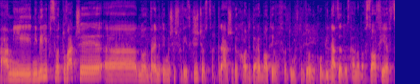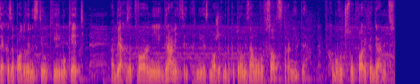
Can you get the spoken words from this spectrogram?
Ами, не ми липсва това, че а, но времето имаше шофийски жителства. Трябваше да ходи да работи в домостроителни комбинат, за да остана в София, в цеха за подове на стилки и мукети. Бяха затворени границите. Ние можехме да пътуваме само в соцстраните. Хубаво, че се отвориха граници.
